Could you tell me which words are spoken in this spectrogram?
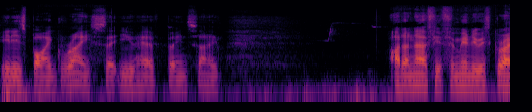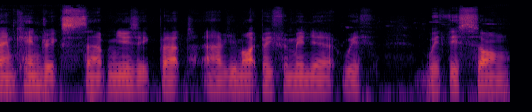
It is by grace that you have been saved. I don't know if you're familiar with Graham Kendrick's uh, music, but uh, you might be familiar with, with this song.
